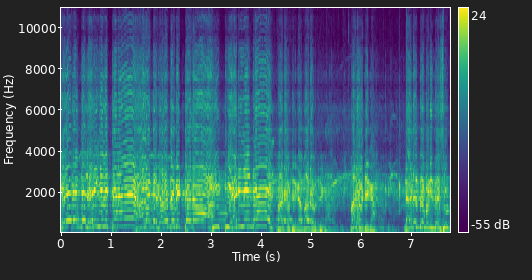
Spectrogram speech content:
நேரங்கள் நெருங்கி விட்டன காலங்கள் கடந்து விட்டன. சீட்டி அடியுங்கள். மாட விட்டுருங்க மாட விட்டுருங்க மாட விட்டுருங்க. நடந்து முடிந்த சுற்று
